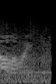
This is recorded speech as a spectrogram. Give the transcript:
following.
